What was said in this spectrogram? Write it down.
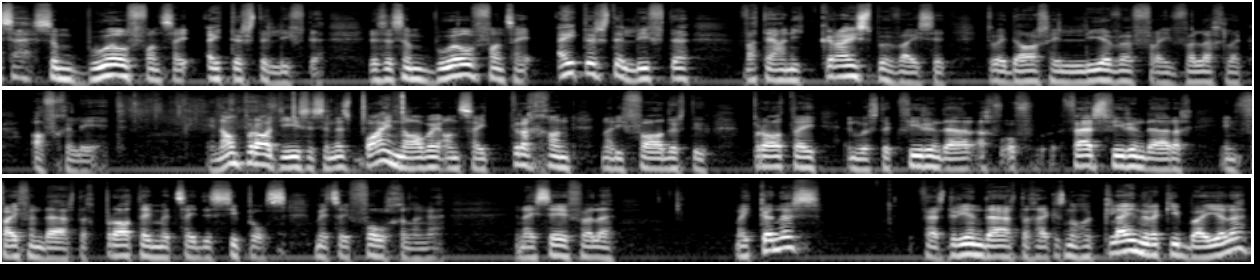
is 'n simbool van sy uiterste liefde. Dis 'n simbool van sy uiterste liefde wat hy aan die kruis bewys het toe hy daar sy lewe vrywilliglik afgelê het. En dan praat Jesus en dis baie naby aan sy teruggaan na die Vader toe. Praat hy in hoofstuk 34 of vers 34 en 35 praat hy met sy disippels, met sy volgelinge en hy sê vir hulle my kinders vers 33 ek is nog 'n klein rukkie by julle.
